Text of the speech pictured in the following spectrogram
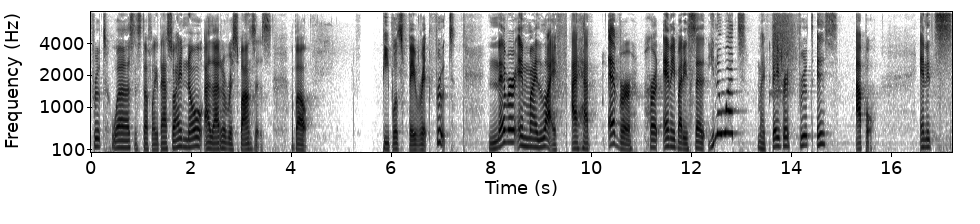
fruit was, and stuff like that. So I know a lot of responses about people's favorite fruit. Never in my life I have ever heard anybody say, "You know what? My favorite fruit is apple." And it's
